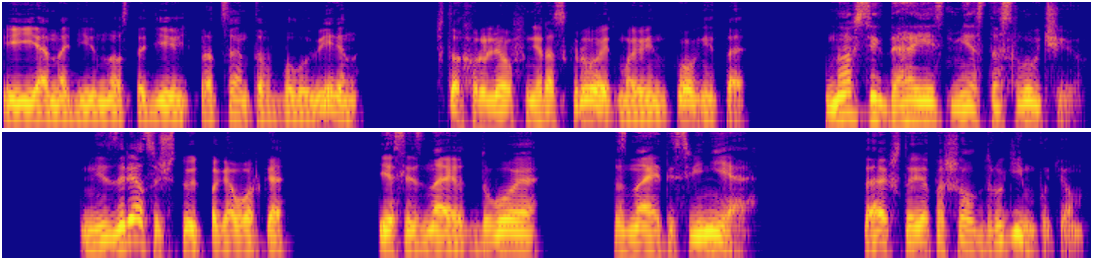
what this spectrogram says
И я на 99% был уверен, что Хрулёв не раскроет моё инкогнито, но всегда есть место случаю. Не зря существует поговорка «Если знают двое, знает и свинья. Так что я пошел другим путем.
